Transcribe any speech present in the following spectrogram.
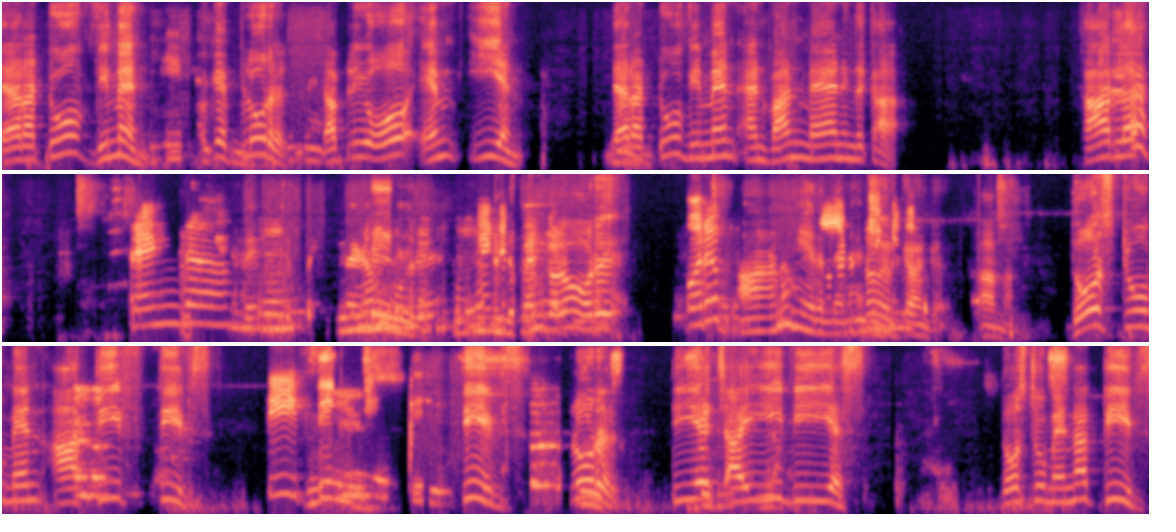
there are two women okay plural w o m e n there are two women and one man in the car கார்ல? ரெண்டு பெண்களும் ஒரு ஒரு ஆணும் இருக்காங்க. ஆமா. Those two men are thief thieves thieves plural T those two men are thieves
